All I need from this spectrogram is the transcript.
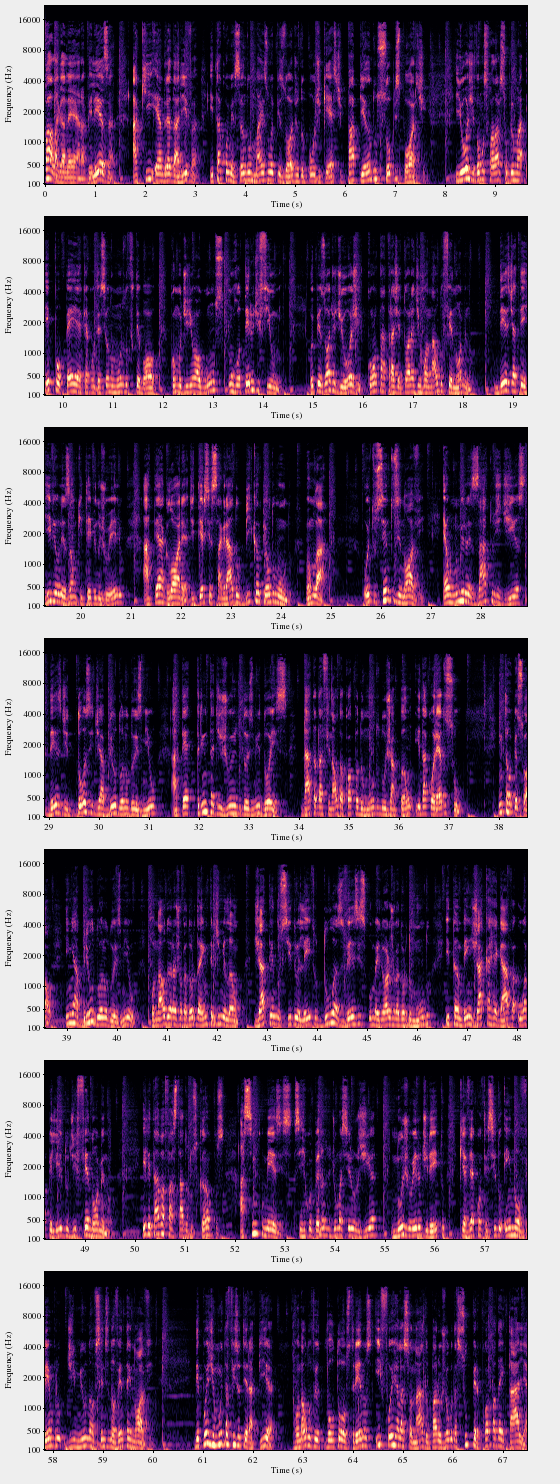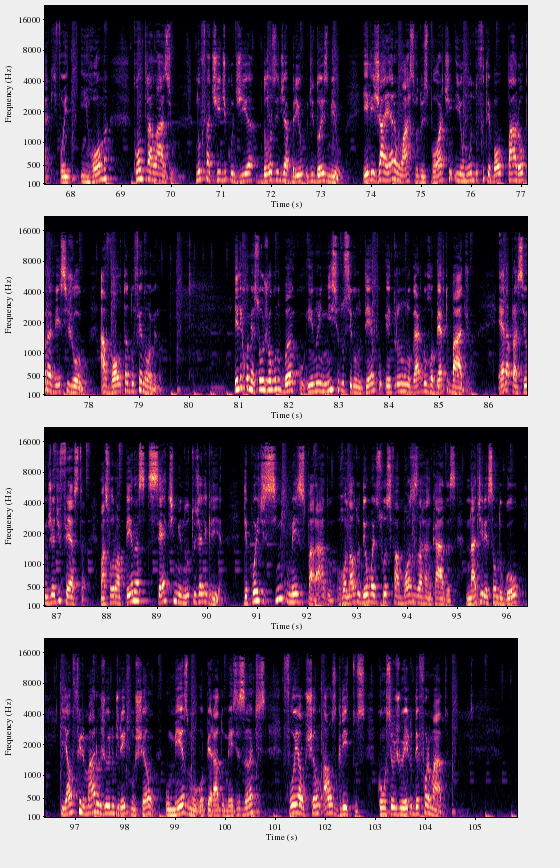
Fala galera, beleza? Aqui é André Dariva e tá começando mais um episódio do podcast Papeando sobre Esporte. E hoje vamos falar sobre uma epopeia que aconteceu no mundo do futebol, como diriam alguns, um roteiro de filme. O episódio de hoje conta a trajetória de Ronaldo Fenômeno, desde a terrível lesão que teve no joelho até a glória de ter se sagrado bicampeão do mundo. Vamos lá! 809 é o número exato de dias desde 12 de abril do ano 2000 até 30 de junho de 2002, data da final da Copa do Mundo do Japão e da Coreia do Sul. Então, pessoal, em abril do ano 2000, Ronaldo era jogador da Inter de Milão, já tendo sido eleito duas vezes o melhor jogador do mundo e também já carregava o apelido de Fenômeno. Ele estava afastado dos campos há cinco meses, se recuperando de uma cirurgia no joelho direito que havia acontecido em novembro de 1999. Depois de muita fisioterapia, Ronaldo voltou aos treinos e foi relacionado para o jogo da Supercopa da Itália, que foi em Roma contra Lazio, no fatídico dia 12 de abril de 2000. Ele já era um astro do esporte e o mundo do futebol parou para ver esse jogo, a volta do fenômeno. Ele começou o jogo no banco e no início do segundo tempo entrou no lugar do Roberto Baggio. Era para ser um dia de festa, mas foram apenas 7 minutos de alegria. Depois de cinco meses parado, Ronaldo deu uma de suas famosas arrancadas na direção do gol e, ao firmar o joelho direito no chão, o mesmo operado meses antes, foi ao chão aos gritos, com o seu joelho deformado.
